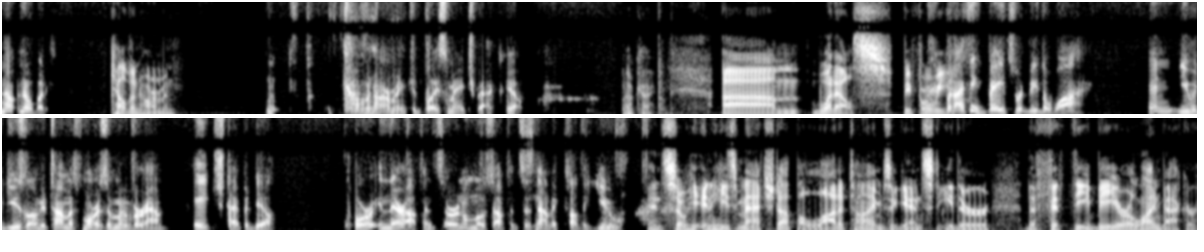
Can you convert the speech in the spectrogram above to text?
No, nobody. Kelvin Harmon. Kelvin Harmon could play some H back. Yeah, Okay. Um, what else before we get but I think Bates would be the Y, and you would use Logan Thomas more as a move around H type of deal, or in their offense, or in most offenses now they call the U. And so he and he's matched up a lot of times against either the fifth DB or a linebacker.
